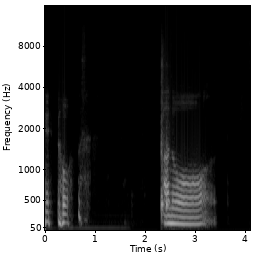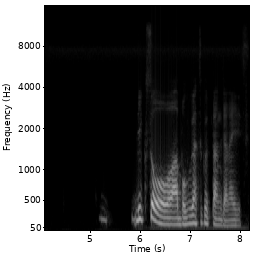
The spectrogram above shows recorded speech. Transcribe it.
えっと、あの陸層は僕が作ったんじゃないです。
